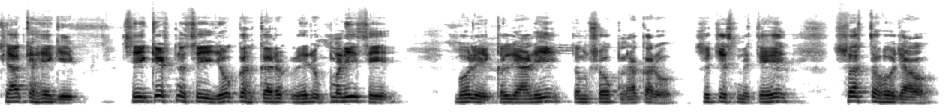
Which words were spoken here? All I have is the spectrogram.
क्या कहेगी? श्री कृष्ण से योग कहकर वे रुक्मणी से बोले, कल्याणी, तुम शोक न करो। सुचिस्मृते स्वस्थ हो जाओ।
